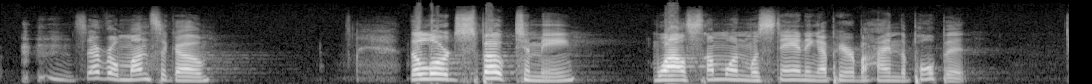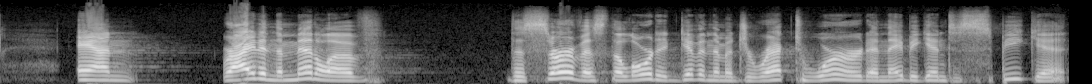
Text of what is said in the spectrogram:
Several months ago, the Lord spoke to me while someone was standing up here behind the pulpit. And right in the middle of the service, the Lord had given them a direct word and they began to speak it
